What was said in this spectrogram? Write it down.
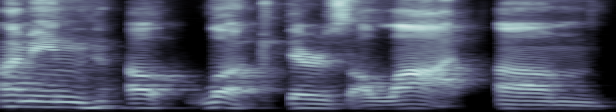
I mean, uh, look, there's a lot. Um,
